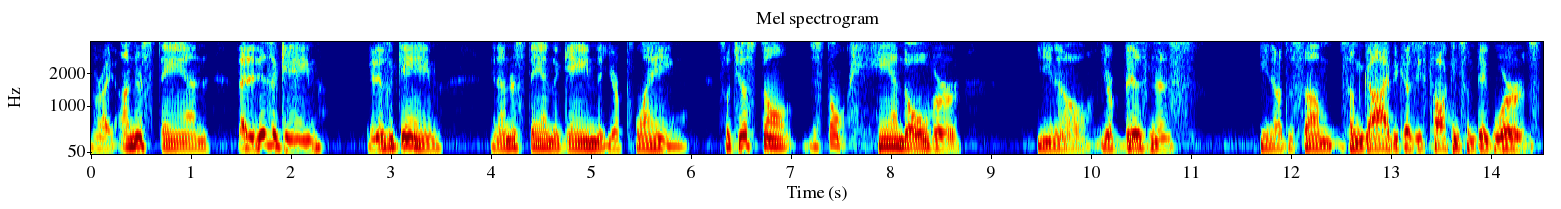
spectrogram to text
All right. Understand that it is a game. It is a game and understand the game that you're playing. So just don't, just don't hand over, you know, your business, you know, to some, some guy because he's talking some big words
